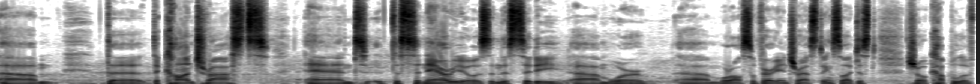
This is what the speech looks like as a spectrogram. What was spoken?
um, the the contrasts and the scenarios in this city um, were um, were also very interesting. So I just show a couple of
